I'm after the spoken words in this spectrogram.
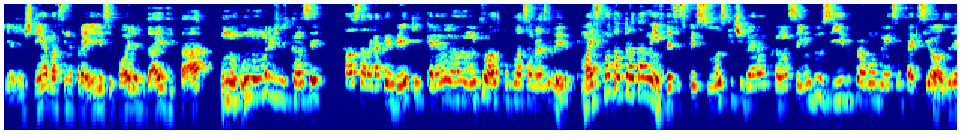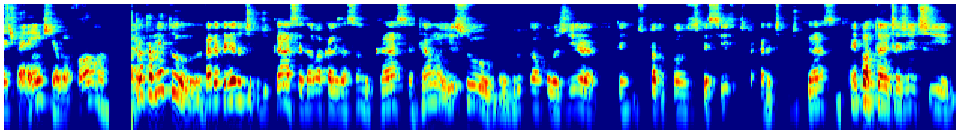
e a gente tem a vacina para ele. Isso pode ajudar a evitar o, o número de câncer relacionado a HPV, que, querendo ou não, é muito alto na população brasileira. Mas quanto ao tratamento dessas pessoas que tiveram câncer induzido por alguma doença infecciosa, ele é diferente de alguma forma? O tratamento vai depender do tipo de câncer, da localização do câncer. Então, isso, o grupo da oncologia tem os protocolos específicos para cada tipo de câncer. É importante a gente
